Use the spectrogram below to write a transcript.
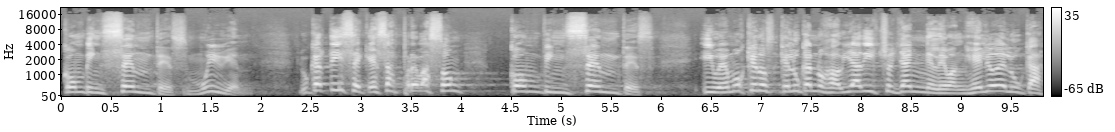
Convincentes. Muy bien. Lucas dice que esas pruebas son convincentes. Y vemos que, Lucas nos había dicho ya en el Evangelio de Lucas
